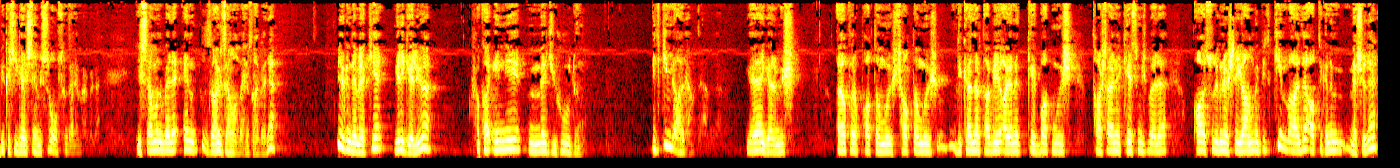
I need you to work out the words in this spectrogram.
Bir kişi gerçekten Müslüman olsun böyle böyle. İslam'ın böyle en zayıf zamanında en zayıf böyle. Bir gün demek ki biri geliyor fakat inni mechudun. Bitkin bir halde. Yeğen gelmiş, ayakları patlamış, çatlamış, dikenler tabii ayağını batmış, taşlar ayağını kesmiş böyle, ay su güneşte yanmış, biz kim bir halde attı kendini mescide.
